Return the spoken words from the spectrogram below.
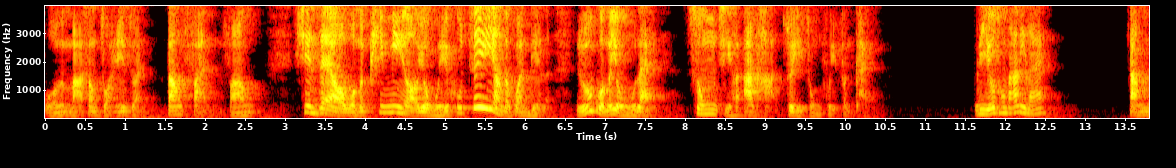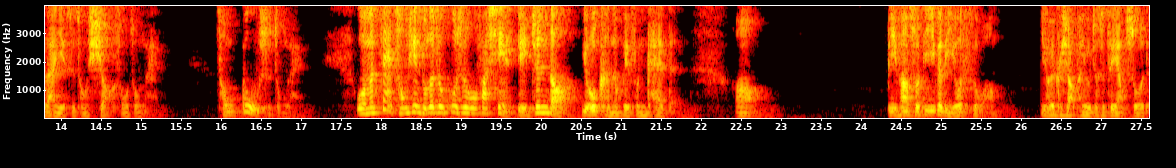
我们马上转一转，当反方。现在啊，我们拼命啊，要维护这样的观点了。如果没有无赖，松吉和阿卡最终会分开。理由从哪里来？当然也是从小说中来，从故事中来。我们再重新读了这个故事后，发现，哎，真的有可能会分开的。哦，比方说第一个理由死亡，有一个小朋友就是这样说的。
